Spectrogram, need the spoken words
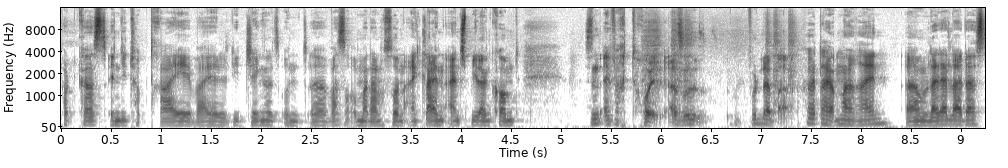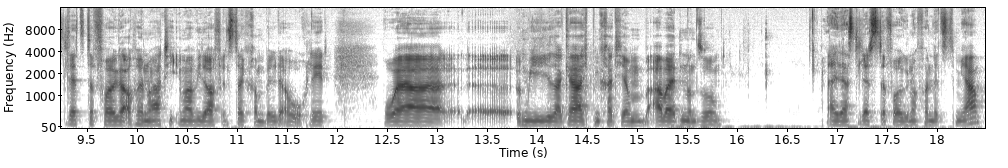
Podcast in die Top 3, weil die Jingles und äh, was auch immer da noch so in kleinen Einspielern kommt, sind einfach toll. Also wunderbar. Hört da mal rein. Ähm, leider, leider ist die letzte Folge, auch wenn Marty immer wieder auf Instagram Bilder hochlädt, wo er äh, irgendwie sagt, ja, ich bin gerade hier am Arbeiten und so. Leider ist die letzte Folge noch von letztem Jahr.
